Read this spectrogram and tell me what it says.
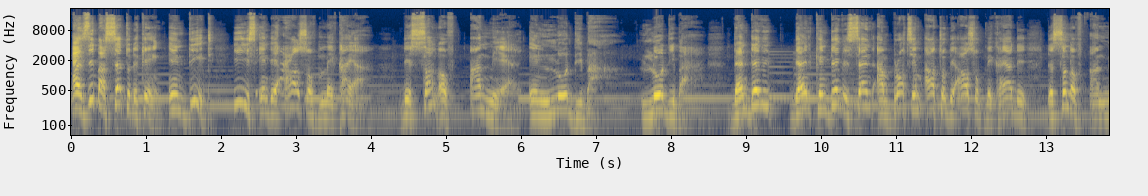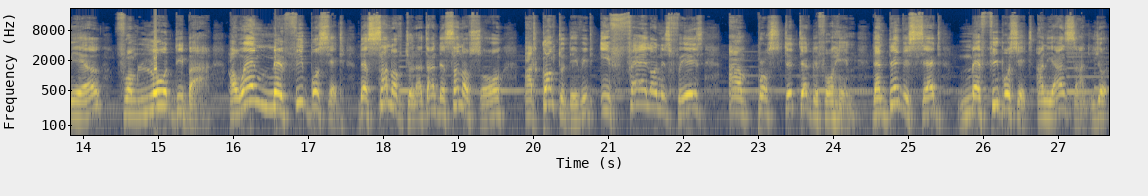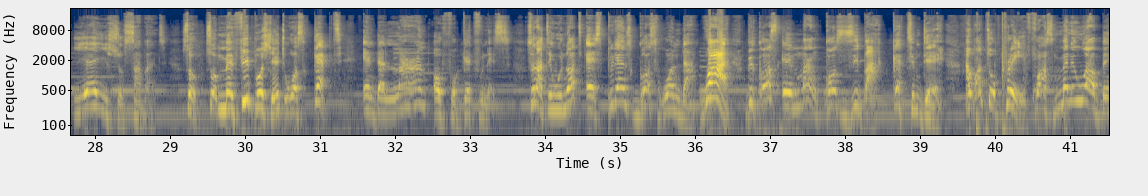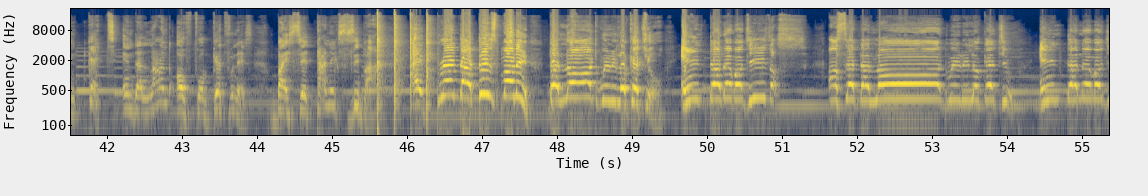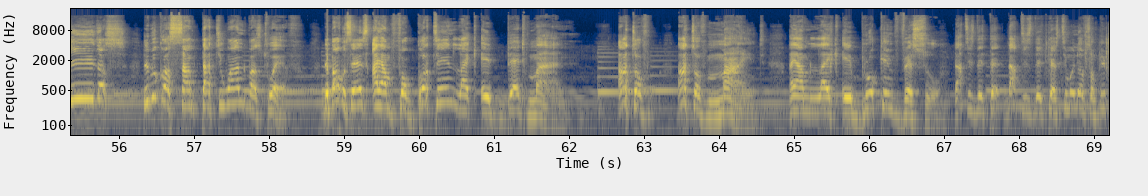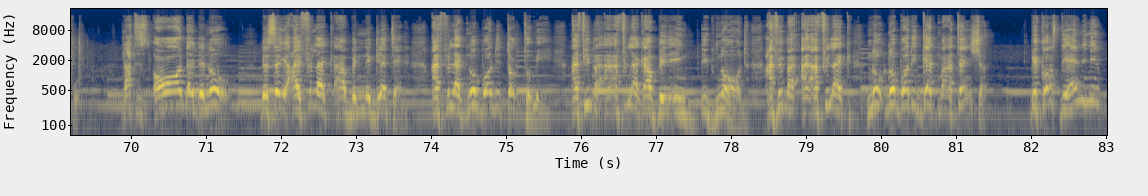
And Ziba said to the king, Indeed, he is in the house of Micaiah, the son of Amiel in Lo Debar. Lo Debar. Then David, then King David sent and brought him out of the house of Micaiah, the, the son of Amiel, from Lo Debar. And when Mephibosheth, the son of Jonathan, the son of Saul, had come to David, he fell on his face and prostrated before him. Then David said, Mephibosheth, and he answered, Your ear is your servant. So, so Mephibosheth was kept in the land of forgetfulness so that he will not experience God's wonder. Why? Because a man called Ziba kept him there. I want to pray for as many who have been kept in the land of forgetfulness by satanic Ziba. I pray that this morning the Lord will relocate you in the name of Jesus. I said, The Lord will relocate you in the name of Jesus. The book of Psalm 31, verse 12. The Bible says, I am forgotten like a dead man. Out of out of mind. I am like a broken vessel. That is the te- that is the testimony of some people. That is all that they know. They say, I feel like I've been neglected. I feel like nobody talked to me. I feel like I feel like I've been in, ignored. I feel like I, feel like no nobody get my attention because the enemy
